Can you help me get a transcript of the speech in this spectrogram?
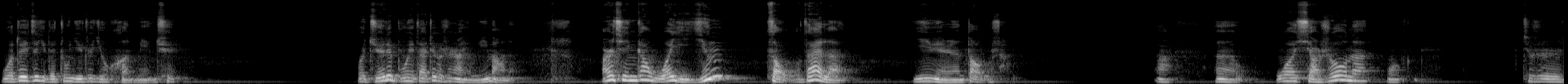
我对自己的终极追求很明确。我绝对不会在这个事上有迷茫的，而且你看，我已经走在了音乐人的道路上。啊，嗯，我小时候呢，我就是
